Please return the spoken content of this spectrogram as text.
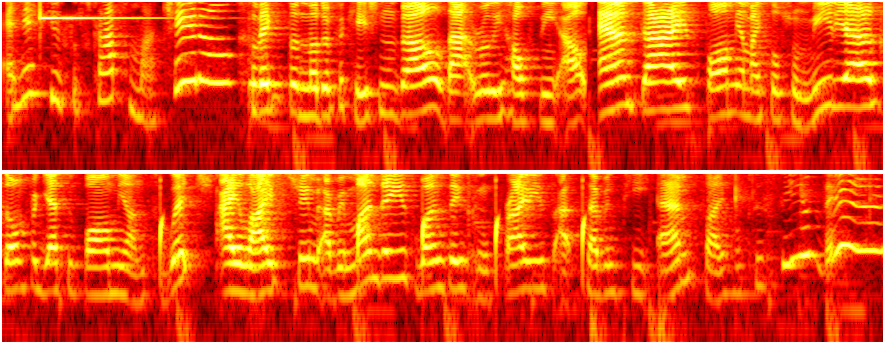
And if you subscribe to my channel, click the notification bell. That really helps me out. And guys, follow me on my social medias. Don't forget to follow me on Twitch. I live stream every Mondays, Wednesdays, and Fridays at 7 p.m. So I hope to see you there.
